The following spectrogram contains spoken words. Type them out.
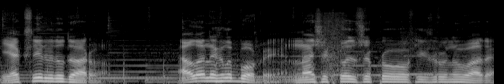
Як слід від удару. Але не глибокий, наче хтось вже пробував їх зруйнувати.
